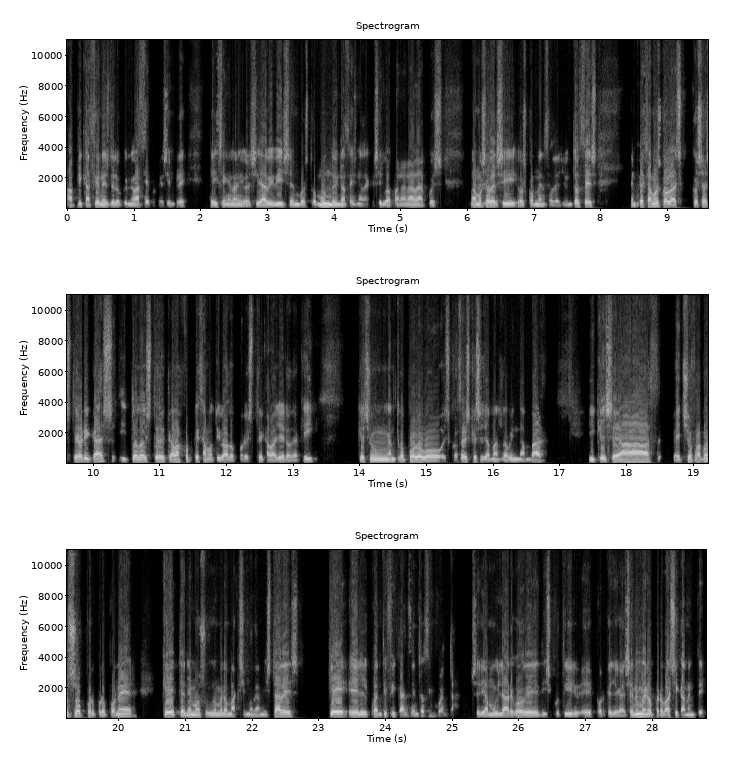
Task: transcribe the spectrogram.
aplicaciones de lo que uno hace, porque siempre te dicen en la universidad vivís en vuestro mundo y no hacéis nada que sirva para nada, pues vamos a ver si os convenzo de ello. Entonces, Empezamos con las cosas teóricas y todo este trabajo empieza motivado por este caballero de aquí, que es un antropólogo escocés que se llama Robin Dunbar y que se ha hecho famoso por proponer que tenemos un número máximo de amistades que él cuantifica en 150. Sería muy largo de discutir eh, por qué llega a ese número, pero básicamente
